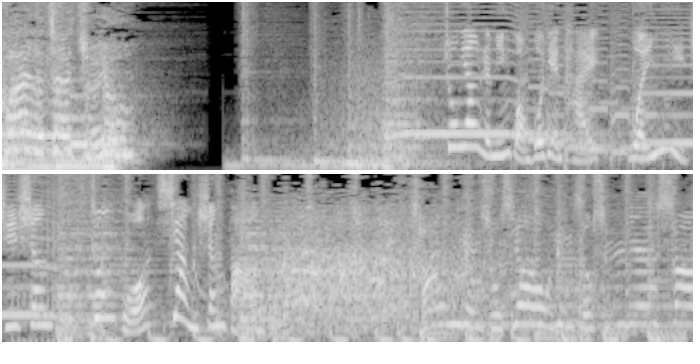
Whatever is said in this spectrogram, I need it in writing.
快乐在左右。中央人民广播电台文艺之声《中国相声榜》。常言说笑一笑十年少，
